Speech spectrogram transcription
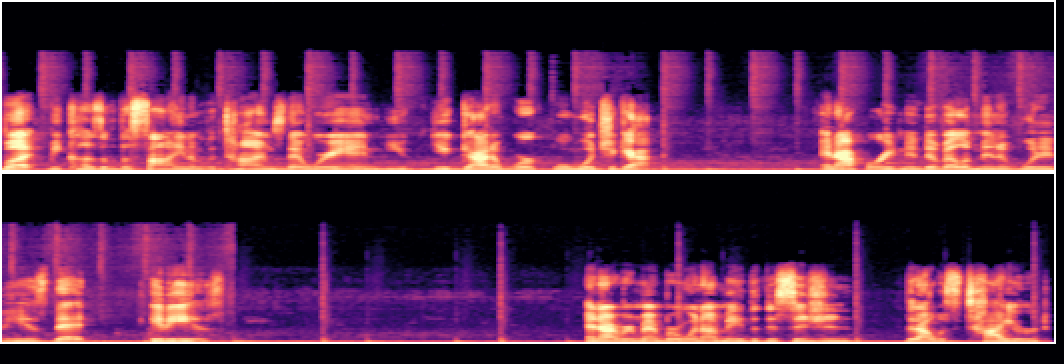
But because of the sign of the times that we're in, you you gotta work with what you got and operating the development of what it is that it is. And I remember when I made the decision that I was tired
